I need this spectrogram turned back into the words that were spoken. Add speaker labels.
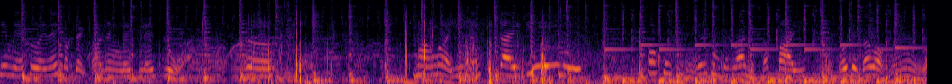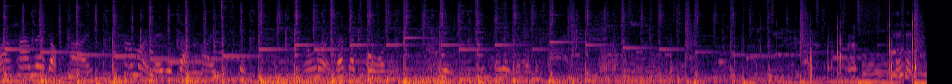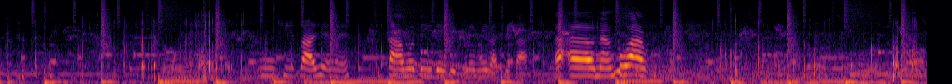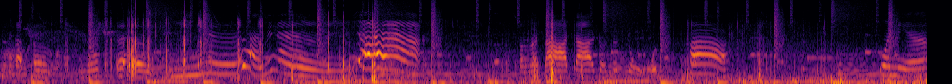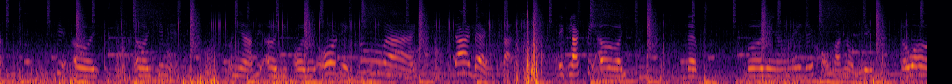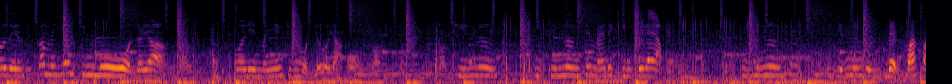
Speaker 1: ที่าตาตาโดนโดนค่ะวันนี้พี่เอ๋ยเอ๋ยใช่ไหมวันนี้พี่เอ๋ยหยิบโอริโอเด็กด้วย กินหมดเลยอะโอลินมาแย่งกินหมดเลยอะ
Speaker 2: บอกกันก็กินด้วยกัน
Speaker 1: ชิ้นหนึ่งอีกชิ้นหนึ่งใช่ไหมเด็กกินไปแล้ว อีกชิ้นหนึ่งอีกชิ้นหนึ่งเป็นเบ็ดฟ้าใส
